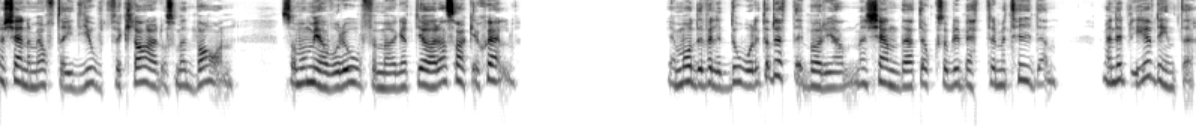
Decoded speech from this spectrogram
Jag kände mig ofta idiotförklarad och som ett barn, som om jag vore oförmögen att göra saker själv. Jag mådde väldigt dåligt av detta i början men kände att det också blev bättre med tiden. Men det blev det inte.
